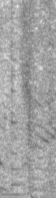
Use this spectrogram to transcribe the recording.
Woo!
